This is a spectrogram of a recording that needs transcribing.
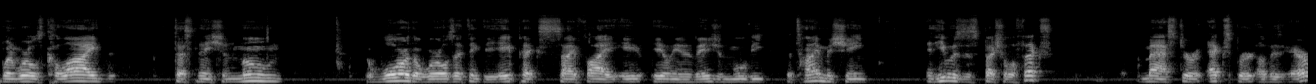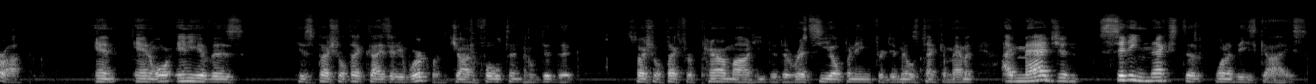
When Worlds Collide, Destination Moon, The War of the Worlds, I think the apex sci fi alien invasion movie, The Time Machine. And he was a special effects master, expert of his era. And, and or any of his his special effects guys that he worked with, John Fulton, who did the special effects for Paramount. He did the Red Sea opening for DeMille's Ten Commandments. I imagine sitting next to one of these guys,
